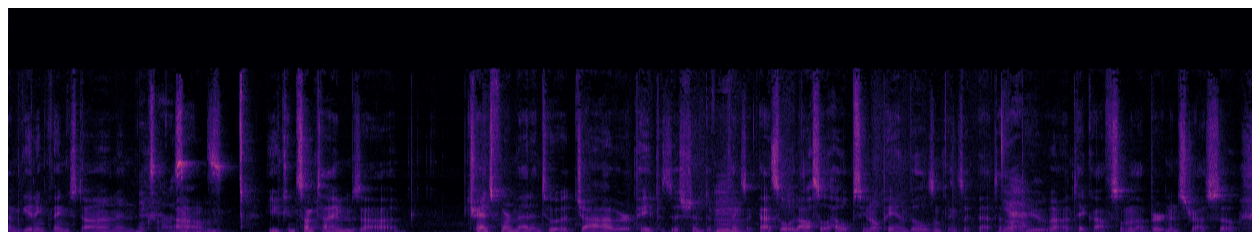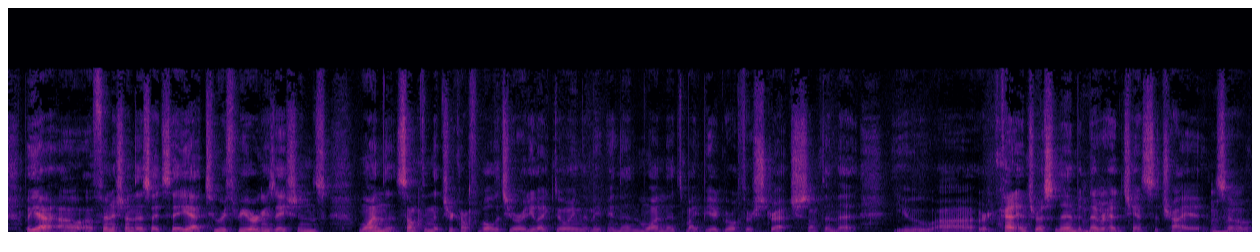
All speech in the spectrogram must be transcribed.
on getting things done, and Makes a lot of um, you can sometimes uh, transform that into a job or a paid position, different Mm. things like that. So it also helps, you know, paying bills and things like that to Yeah. help you uh, take off some of that burden and stress. So, but yeah, I'll, I'll finish on this. I'd say yeah, two or three organizations. One that's something that you're comfortable that you already like doing, that may, and then one that might be a growth or stretch, something that you uh, are kind of interested in but never Mhm. had a chance to try it. And so.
